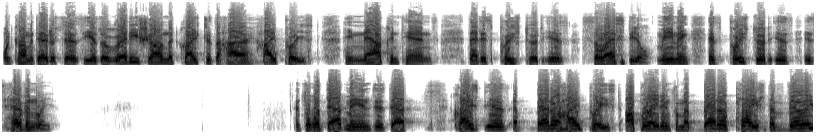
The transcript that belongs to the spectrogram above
One commentator says, He has already shown that Christ is the high, high priest. He now contends that his priesthood is celestial, meaning his priesthood is, is heavenly. And so what that means is that Christ is a better high priest operating from a better place, the very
